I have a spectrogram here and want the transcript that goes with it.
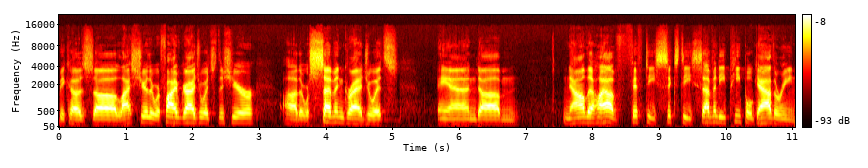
because uh, last year there were five graduates. This year uh, there were seven graduates, and um, now they'll have 50, 60, 70 people gathering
